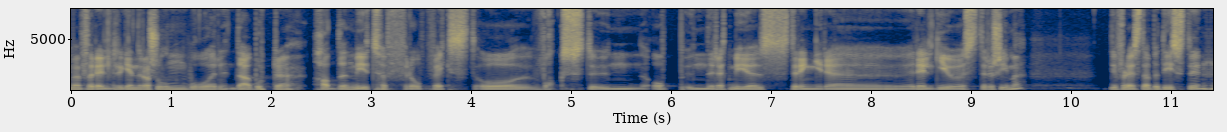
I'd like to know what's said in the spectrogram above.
Men foreldregenerasjonen vår der borte hadde en mye tøffere oppvekst og vokste un opp under et mye strengere religiøst regime. De fleste er buddhister.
